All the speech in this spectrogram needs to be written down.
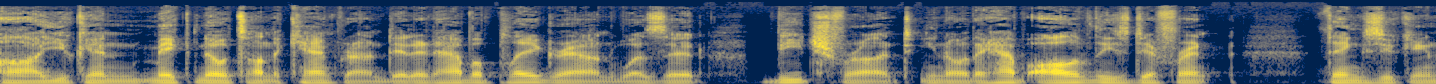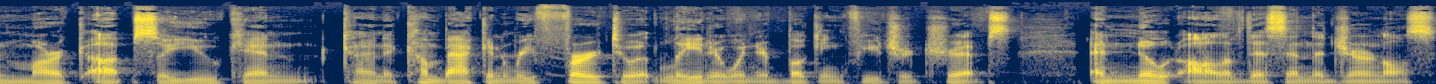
Uh, you can make notes on the campground. Did it have a playground? Was it beachfront? You know, they have all of these different things you can mark up so you can kind of come back and refer to it later when you're booking future trips and note all of this in the journals.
